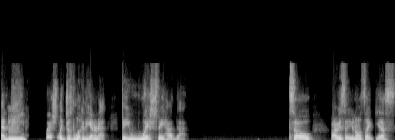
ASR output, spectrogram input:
And mm. people wish, like, just look at the internet. They wish they had that. So obviously, you know, it's like, yes,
